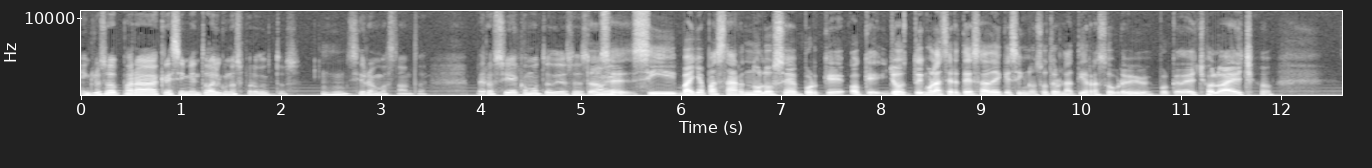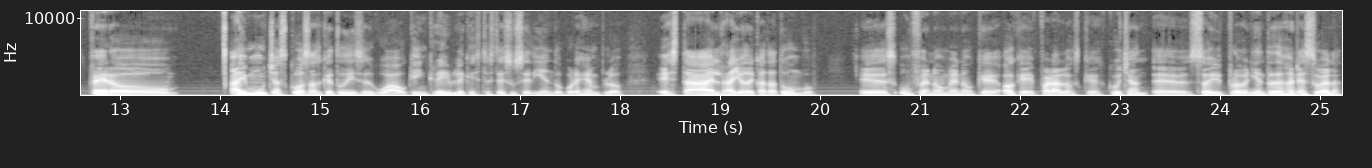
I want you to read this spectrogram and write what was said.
incluso para crecimiento de algunos productos. Uh -huh. Sirven bastante. Pero sí, como tú dices. Entonces, mí... si vaya a pasar, no lo sé, porque, ok, yo tengo la certeza de que sin nosotros la Tierra sobrevive, porque de hecho lo ha hecho. Pero hay muchas cosas que tú dices, wow, qué increíble que esto esté sucediendo. Por ejemplo, está el rayo de Catatumbo. Es un fenómeno que, ok, para los que escuchan, eh, soy proveniente de Venezuela.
